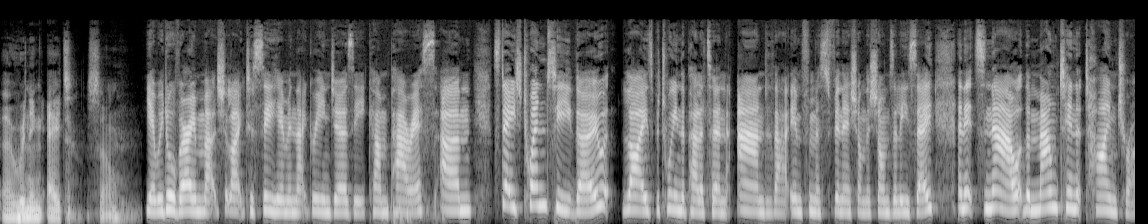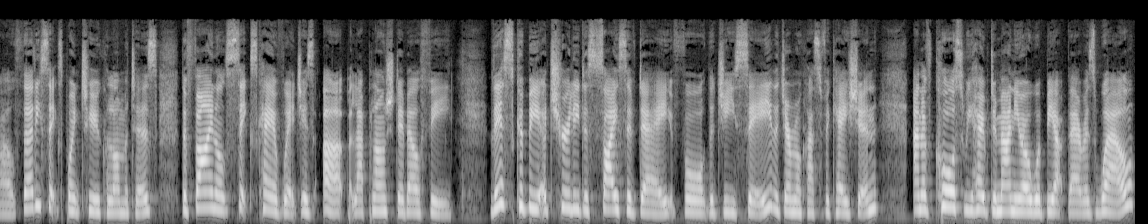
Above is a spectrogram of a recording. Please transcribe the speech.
uh, winning eight. So yeah, we'd all very much like to see him in that green jersey come Paris. Um, stage 20, though, lies between the peloton and that infamous finish on the Champs Elysees. And it's now the mountain time trial, 36.2 kilometres, the final 6K of which is up La Planche des Belles Filles. This could be a truly decisive day for the GC, the general classification. And of course, we hoped Emanuel would be up there as well.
